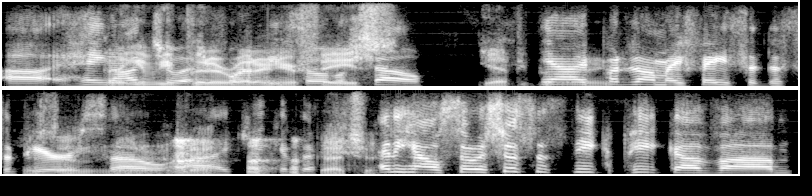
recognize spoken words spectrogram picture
Uh, hang on to it it for right on me so it'll show. Yeah, if you put Yeah, it I in- put it on my face. It disappears, It's so uh. I can't get the. Gotcha. Anyhow, so it's just a sneak peek of um,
